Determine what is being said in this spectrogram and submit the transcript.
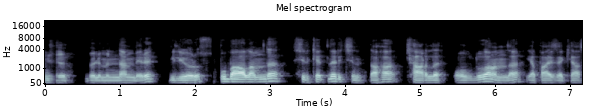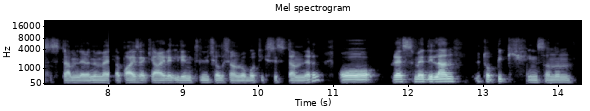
bölümünden beri biliyoruz. Bu bağlamda şirketler için daha karlı olduğu anda yapay zeka sistemlerinin ve yapay zeka ile ilintili çalışan robotik sistemlerin o resmedilen ütopik insanın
